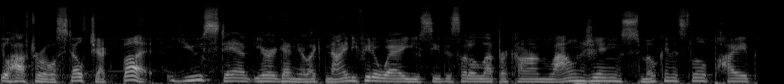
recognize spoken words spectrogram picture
you'll have to roll a stealth check. But you stand. You're again. You're like 90 feet away. You see this little leprechaun lounging, smoking its little pipe,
